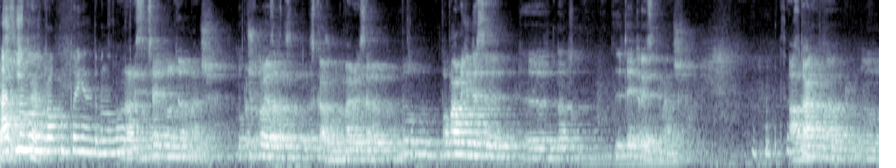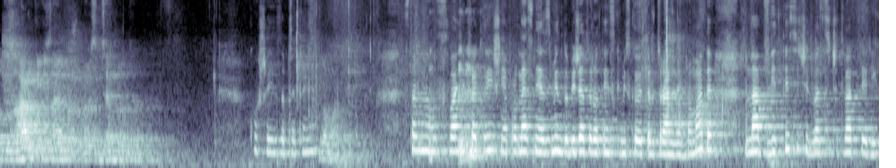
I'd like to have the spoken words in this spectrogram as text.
а з минулим роком порівняно до минулого На року. 80 дитин менше. Ну, початково я зараз не скажу, бо маю від себе. Ну, по пам'яті десь е, на дітей 30 менше. А так, на ну, загальну кількість знаю, що на 80 дитин. Кого ще є запитання? Ставлю на голосування проект рішення про внесення змін до бюджету Ротинської міської територіальної громади на 2024 рік.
